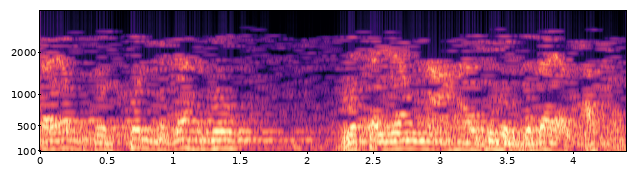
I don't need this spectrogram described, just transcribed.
سيبذل كل جهده لكي يمنع هذه البداية الحسنة.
